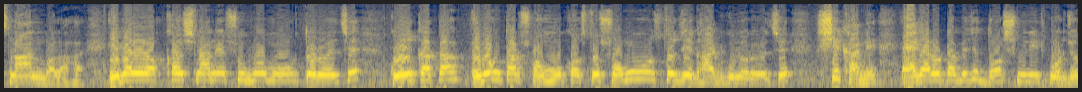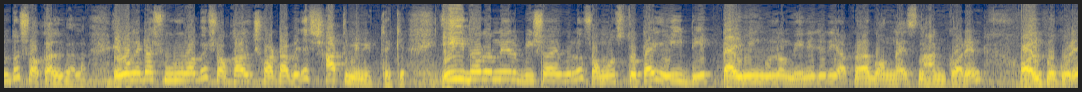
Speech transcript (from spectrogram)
স্নান বলা হয়। এবারে অক্ষয় স্নানের শুভ মুহূর্ত রয়েছে কলকাতা এবং তার সম্মুখস্থ সমস্ত যে ঘাটগুলো রয়েছে, সেখানে এগারোটা বেজে দশ মিনিট পর্যন্ত সকালবেলা। এবং এটা শুরু হবে সকাল ছটা বেজে সাত মিনিট থেকে। এই ধরনের বিষয়গুলো সমস্তটাই এই ডেট টাইমিংগুলো মেনে যদি আপনারা গঙ্গায় স্নান করেন, অল্প করে,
